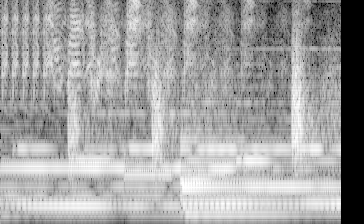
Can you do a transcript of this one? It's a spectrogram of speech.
Through other action, action, action.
